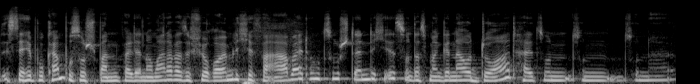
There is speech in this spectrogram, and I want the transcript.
ist der Hippocampus so spannend, weil der normalerweise für räumliche Verarbeitung zuständig ist und dass man genau dort halt so, ein, so, ein, so, eine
